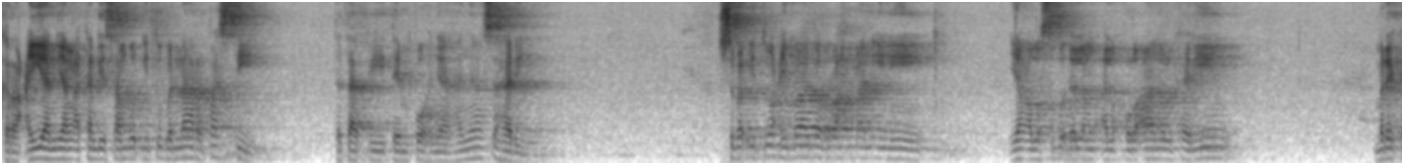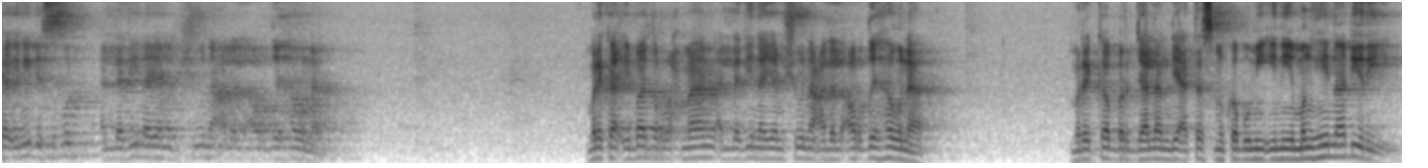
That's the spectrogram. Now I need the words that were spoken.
keraian yang akan disambut itu benar pasti. Tetapi tempohnya hanya sehari. Sebab itu ibadah rahman ini yang Allah sebut dalam Al-Quranul Karim mereka ini disebut alladzina yamshuna 'alal ardi hauna mereka ibadur rahman alladzina yamshuna 'alal ardi hauna. Mereka berjalan di atas muka bumi ini menghina diri.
